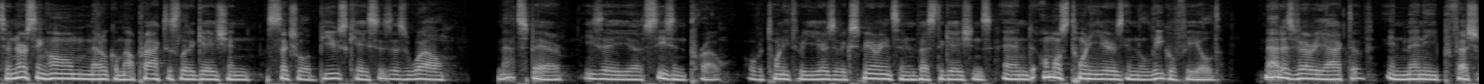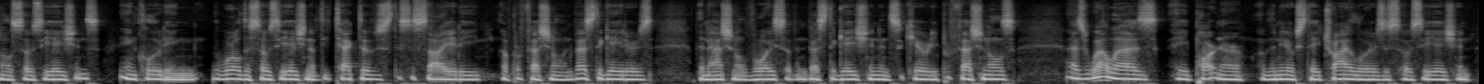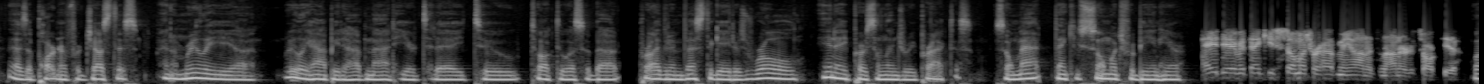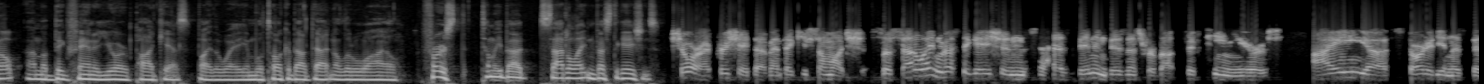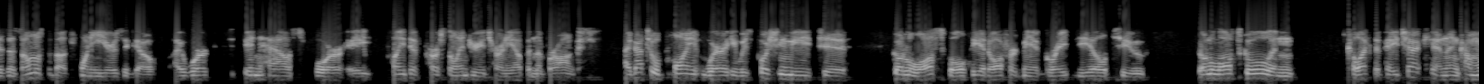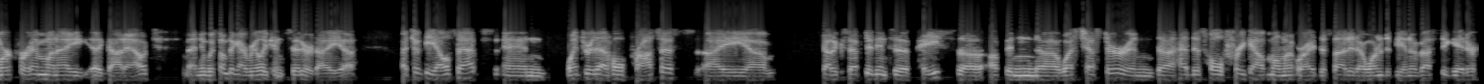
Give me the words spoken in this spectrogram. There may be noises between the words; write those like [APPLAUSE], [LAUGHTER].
to nursing home, medical malpractice litigation, sexual abuse cases as well. Matt Spaier, he's a uh, seasoned pro, over 23 years of experience in investigations and almost 20 years in the legal field. Matt is very active in many professional associations, including the World Association of Detectives, the Society of Professional Investigators, the National Voice of Investigation and Security Professionals, as well as a partner of the New York State Trial Lawyers Association as a partner for justice. And I'm really, uh, really happy to have Matt here today to talk to us about private investigators' role in a personal injury practice. So, Matt, thank you so much for being here. Hey, David, thank you so much for having me on. It's an honor to talk to you. Well, I'm a big fan of your podcast, by the way, and we'll talk about that in a little while. First, tell me about satellite investigations. Sure, I appreciate that, man. Thank you so much. So, Satellite Investigations has been in business for about 15 years. I uh, started in this business almost about 20 years ago. I worked in house for a plaintiff personal injury attorney up in the Bronx. I got to a point where he was pushing me to go to law school. He had offered me a great deal to go to law school and collect a paycheck and then come work for him when I uh, got out. And it was something I really considered. I uh, I took the LSATs and went through that whole process. I um, got accepted into PACE uh, up in uh, Westchester and uh, had this whole freak out moment where I decided I wanted to be an investigator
